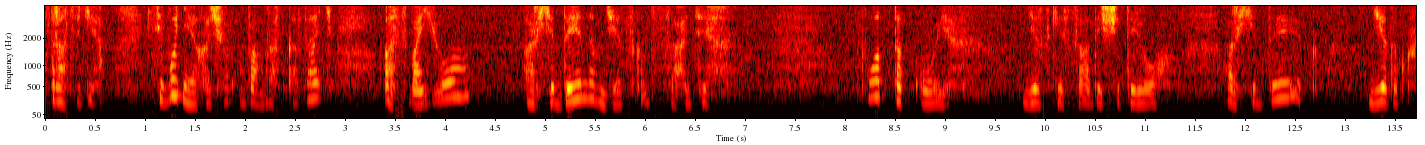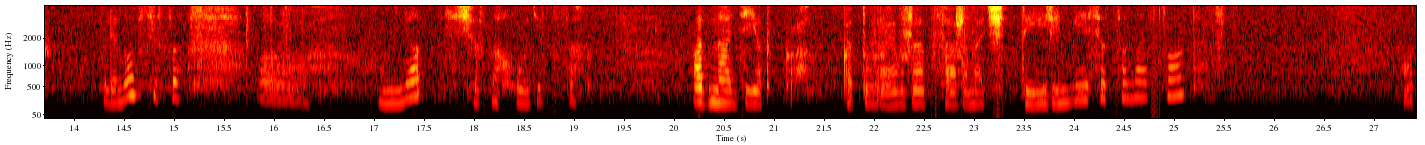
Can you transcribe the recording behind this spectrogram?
Здравствуйте! Сегодня я хочу вам рассказать о своем орхидейном детском саде. Вот такой детский сад из четырех орхидеек, деток фаленопсиса а, у меня сейчас находится. Одна детка, которая уже отсажена 4 месяца назад. Вот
